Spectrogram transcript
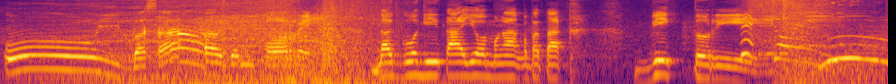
Uy, basag ang torre. Nagwagi tayo mga kapatak. Victory! Woo!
